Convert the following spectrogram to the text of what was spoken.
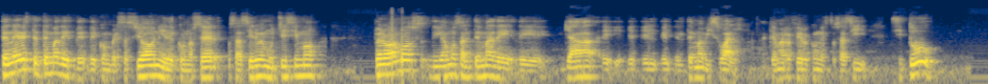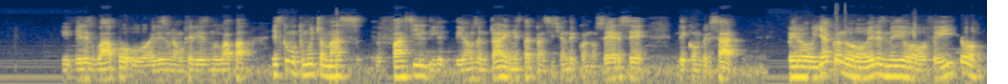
tener este tema de, de- de conversación y de conocer, o sea, sirve muchísimo, pero vamos, digamos, al tema de, de ya eh, el, el- el tema visual. ¿A qué me refiero con esto? O sea, si, si tú eh, eres guapo o eres una mujer y eres muy guapa, es como que mucho más fácil, dig- digamos, entrar en esta transición de conocerse, de conversar. Pero ya cuando eres medio feíto,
